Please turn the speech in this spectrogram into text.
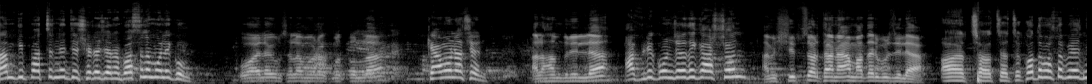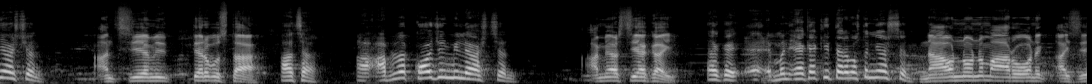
দাম কি পাচ্ছেন যে সেটা জানাব। আসসালামু আলাইকুম। ওয়ালাইকুম সালাম রহমতুল্লাহ। কেমন আছেন? আলহামদুলিল্লাহ। আপনি কোন জায়গা থেকে আসছেন? আমি শিবচর থানা মাদারীপুর জেলা। আচ্ছা আচ্ছা আচ্ছা। কত বস্তা পেঁয়াজ নিয়ে আসছেন? আনছি আমি তেরো বস্তা। আচ্ছা। আপনারা কয়জন মিলে আসছেন? আমি আসছি একাই। একাই মানে একা কি তেরো বস্তা নিয়ে আসছেন? না অন্য অন্য মা আরও অনেক আইছে।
